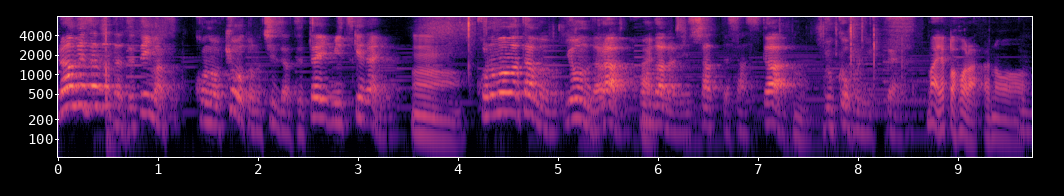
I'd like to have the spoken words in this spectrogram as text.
ラーメンさんだったら絶対今この京都の地図は絶対見つけないの。うん。このまま多分読んだら本棚にシャッて刺すか、ブックオフに行くかやまあやっぱほらあの、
